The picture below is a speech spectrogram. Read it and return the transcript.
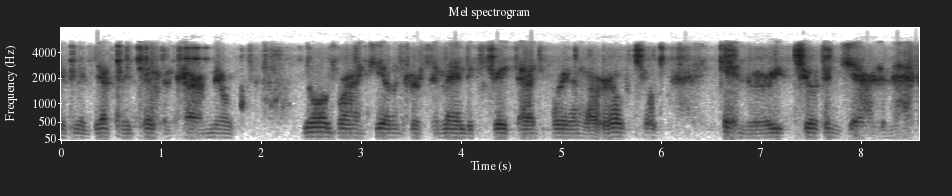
Tiffany, Destiny, Church, and children Caramel. Noah, Brian, Kaylin, Kirsten, Mandy, Trace, Braden, and early children. Getting Marie, children, Jared, and Matt.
